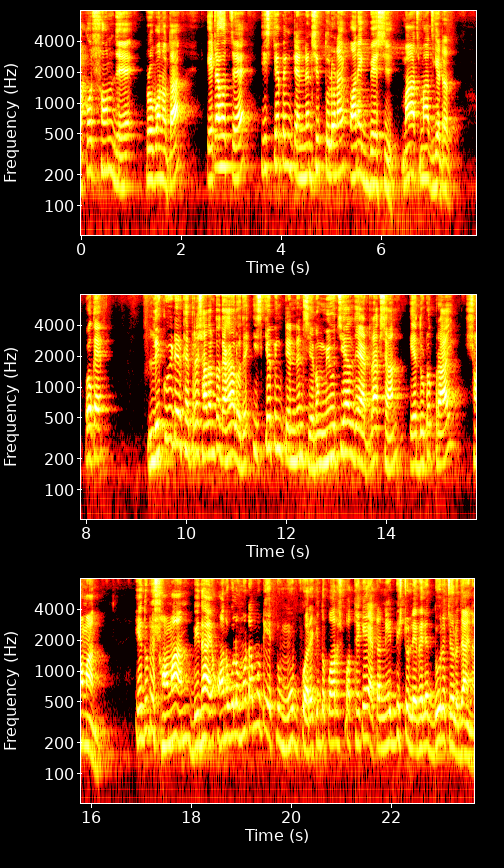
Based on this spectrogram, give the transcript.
আকর্ষণ যে প্রবণতা, এটা হচ্ছে স্কেপিং টেন্ডেন্সির তুলনায় অনেক বেশি মাছ মাছ গেটার ওকে লিকুইডের ক্ষেত্রে সাধারণত দেখা গেলো যে স্কেপিং টেন্ডেন্সি এবং মিউচুয়াল যে অ্যাট্রাকশান এ দুটো প্রায় সমান। এ দুটো সমান বিধায় অণুগুলো মোটামুটি একটু মুভ করে, কিন্তু পরস্পর থেকে একটা নির্দিষ্ট লেভেলের দূরে চলে যায় না,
